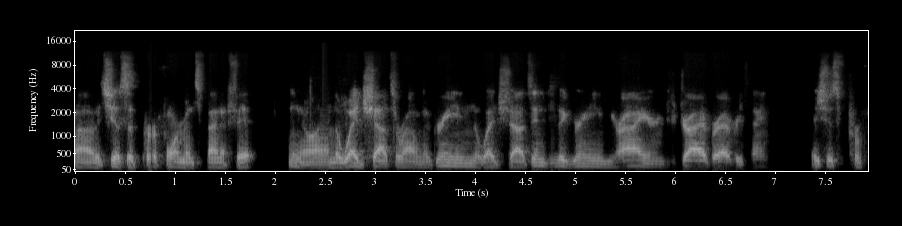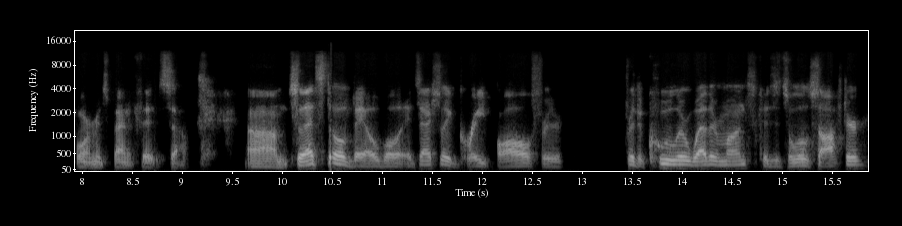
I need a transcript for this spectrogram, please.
Uh, it's just a performance benefit. You know, on the wedge shots around the green, the wedge shots into the green, your iron, your driver, everything. It's just performance benefit. So, um, so that's still available. It's actually a great ball for for the cooler weather months because it's a little softer.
